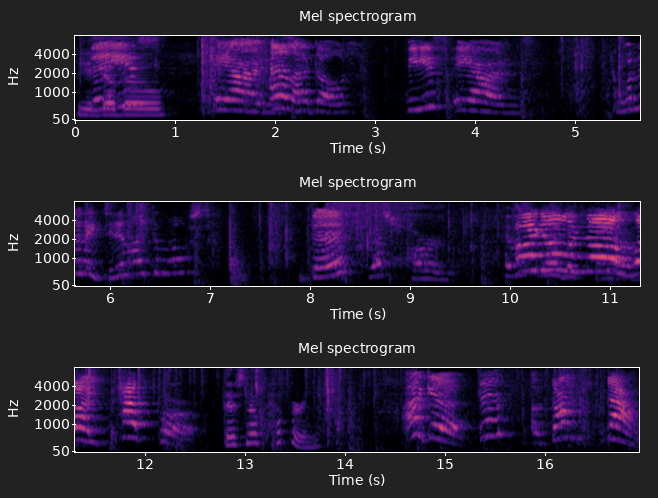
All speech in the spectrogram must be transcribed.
The These? adobo. and I like those. these and the one that I didn't like the most. This. That's hard. Have I a don't know, like pepper. There's no pepper in it. I get this a thumbs down.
